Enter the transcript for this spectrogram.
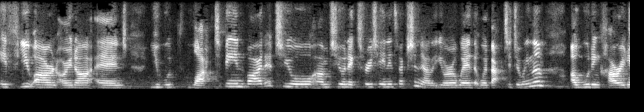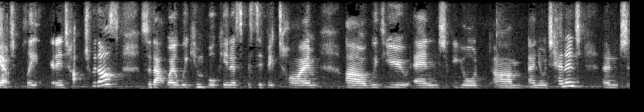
if you are an owner and you would like to be invited to your um, to your next routine inspection, now that you're aware that we're back to doing them, I would encourage yep. you to please get in touch with us so that way we can book in a specific time uh, with you and your um, and your tenant and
